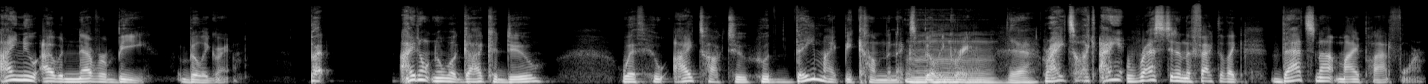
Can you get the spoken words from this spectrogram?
I knew I would never be Billy Graham, but I don't know what God could do with who I talk to, who they might become the next Billy mm, Graham. Yeah. Right. So, like, I rested in the fact that, like, that's not my platform,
